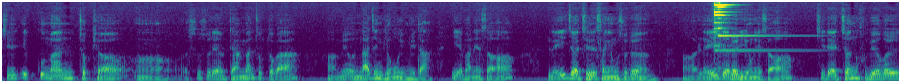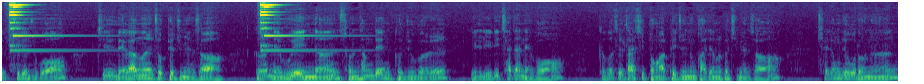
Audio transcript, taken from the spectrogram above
질 입구만 좁혀 어, 수술에 대한 만족도가 어, 매우 낮은 경우입니다. 이에 반해서 레이저 질 성형술은 어, 레이저를 이용해서 질의 전 후벽을 줄여주고 질 내강을 좁혀주면서 그 내부에 있는 손상된 거죽을 일일이 찾아내고 그것을 다시 봉합해주는 과정을 거치면서 최종적으로는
